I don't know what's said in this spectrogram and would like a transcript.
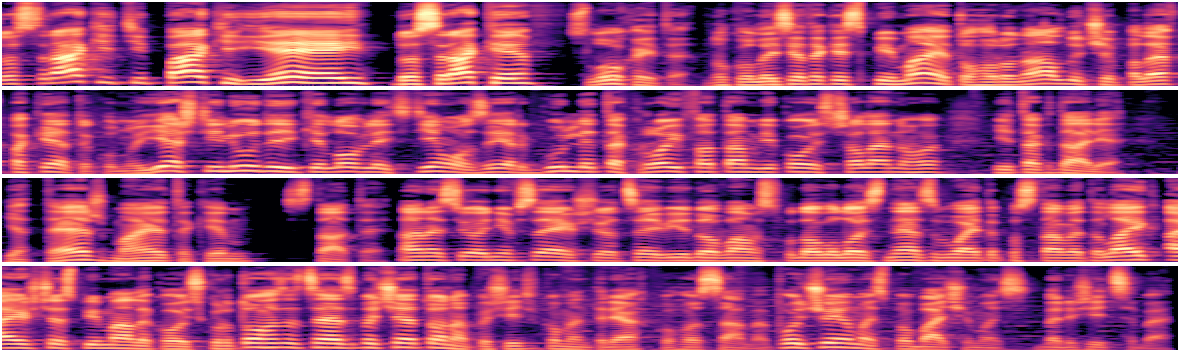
До сраки, тіпаки, єй, до сраки. Слухайте, ну колись я таки спіймаю того Роналду чи Пеле в пакетику. Ну є ж ті люди, які ловлять Тімо, Зир, Гуллета, Кройфа там якогось шаленого і так далі. Я теж маю таким стати. А на сьогодні все. Якщо це відео вам сподобалось, не забувайте поставити лайк. А якщо спіймали когось крутого за це СБЧ, то напишіть в коментарях кого саме. Почуємось, побачимось, бережіть себе.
